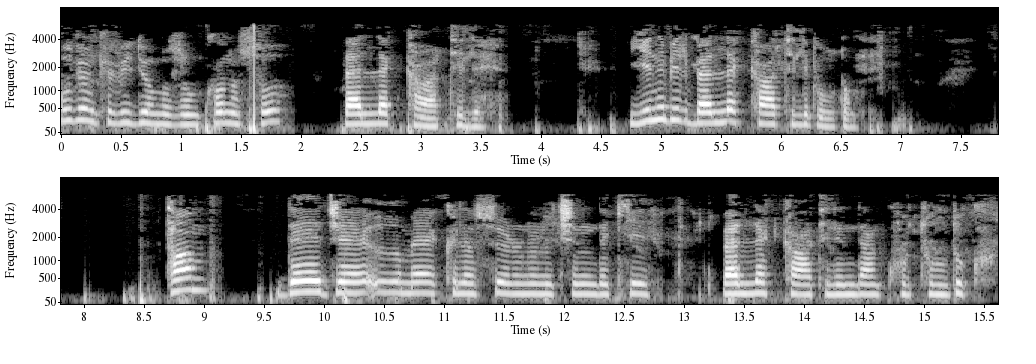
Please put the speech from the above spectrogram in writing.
Bugünkü videomuzun konusu bellek katili. Yeni bir bellek katili buldum. Tam DCIM klasörünün içindeki bellek katilinden kurtulduk.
